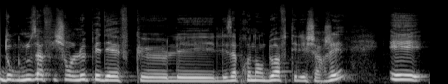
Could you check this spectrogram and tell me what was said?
donc nous affichons le PDF que les, les apprenants doivent télécharger, et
